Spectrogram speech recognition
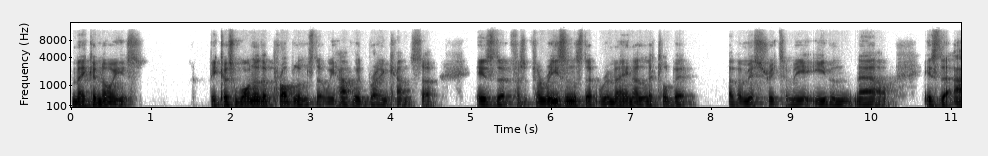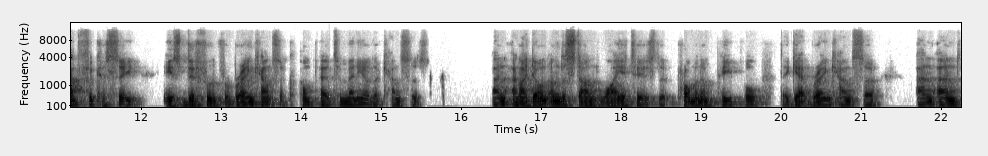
make a noise. Because one of the problems that we have with brain cancer is that for, for reasons that remain a little bit of a mystery to me even now, is that advocacy is different for brain cancer compared to many other cancers. And, and I don't understand why it is that prominent people, they get brain cancer and, and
